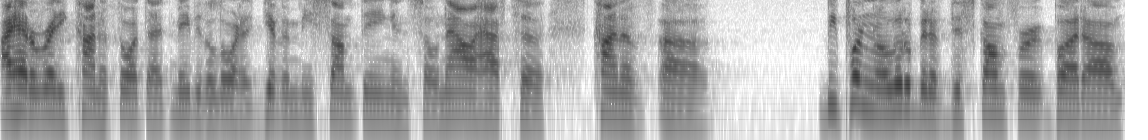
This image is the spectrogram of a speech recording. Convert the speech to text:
I had already kind of thought that maybe the Lord had given me something, and so now I have to kind of uh, be put in a little bit of discomfort, but. Um,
